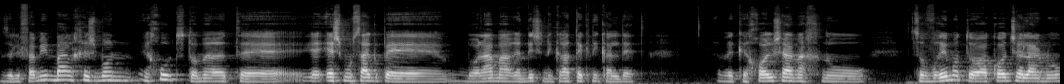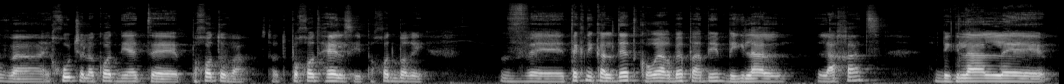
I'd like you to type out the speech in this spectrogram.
זה לפעמים בא על חשבון איכות, זאת אומרת, אה, יש מושג בעולם ה-R&D שנקרא technical debt, וככל שאנחנו צוברים אותו, הקוד שלנו והאיכות של הקוד נהיית אה, פחות טובה, זאת אומרת, פחות healthy, פחות בריא. ו-technical debt קורה הרבה פעמים בגלל לחץ, בגלל uh,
